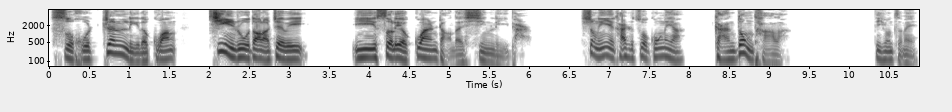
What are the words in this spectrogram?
似乎真理的光进入到了这位以色列官长的心里边，圣灵也开始做工了呀。感动他了，弟兄姊妹。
